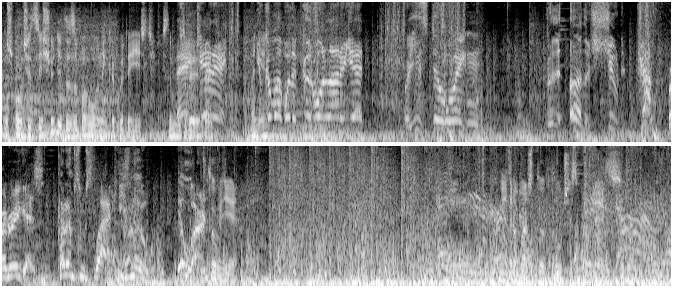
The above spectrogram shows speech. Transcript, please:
Это ж получается еще где-то забагованный какой-то есть, если музыка Hey, играет. А? Rodriguez, cut him some slack. He's new. He'll learn. Кто где? Нет, дробаш тут лучше справляется.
